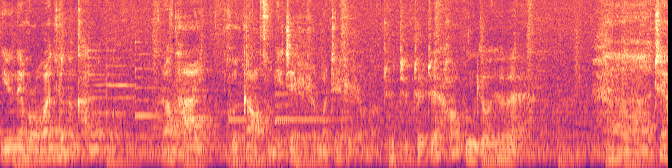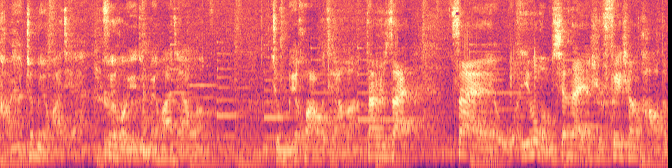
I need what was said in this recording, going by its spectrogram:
因为那会儿完全能看懂了，然后他会告诉你这是什么，这是什么。这这这这好不用交学费，呃，这好像真没花钱，最后一个就没花钱了，就没花过钱了。但是在在我，因为我们现在也是非常好的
